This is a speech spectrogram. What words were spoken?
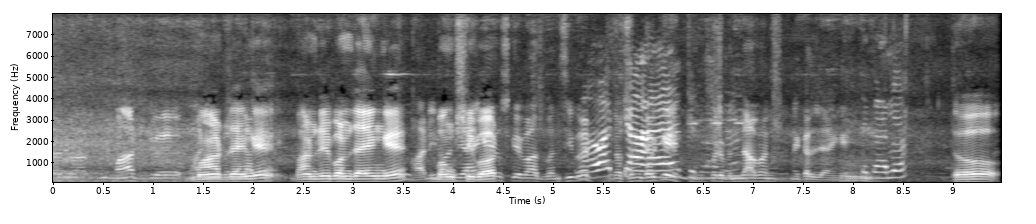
है माठ जाएँगे भांडी बन जाएँगे बंशी बट। उसके बाद बंसीवट दर्शन करके फिर वृंदावन निकल जाएँगे। तो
